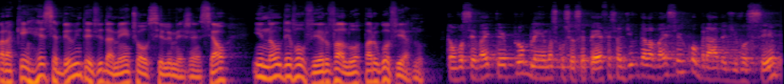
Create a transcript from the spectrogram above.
para quem recebeu indevidamente o auxílio emergencial e não devolver o valor para o governo. Então você vai ter problemas com seu CPF, essa dívida ela vai ser cobrada de você.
